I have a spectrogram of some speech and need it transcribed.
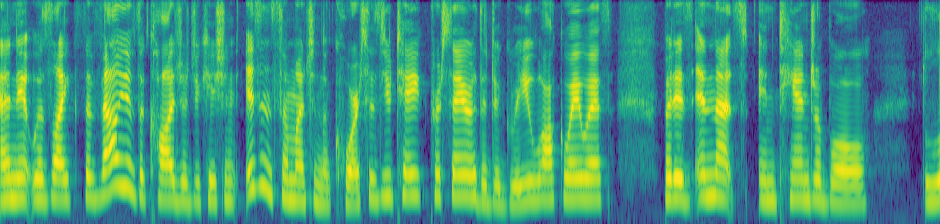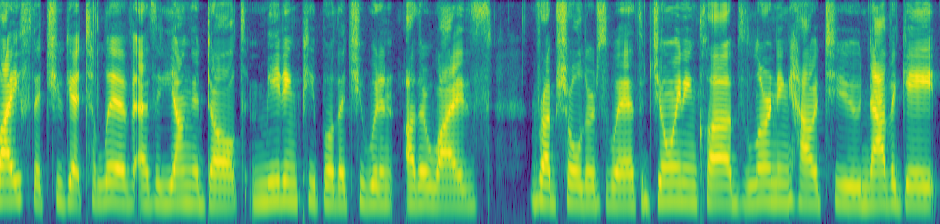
And it was like the value of the college education isn't so much in the courses you take per se or the degree you walk away with, but it's in that intangible life that you get to live as a young adult, meeting people that you wouldn't otherwise rub shoulders with, joining clubs, learning how to navigate,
